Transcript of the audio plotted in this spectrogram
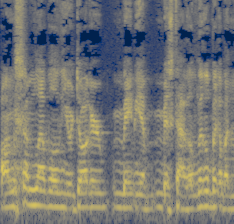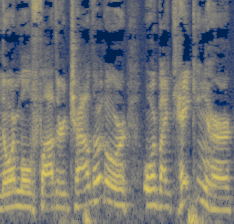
on some level your daughter maybe missed out a little bit of a normal father childhood, or or by taking her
